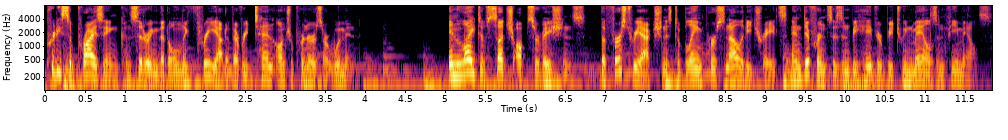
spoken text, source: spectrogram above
Pretty surprising considering that only 3 out of every 10 entrepreneurs are women. In light of such observations, the first reaction is to blame personality traits and differences in behavior between males and females.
